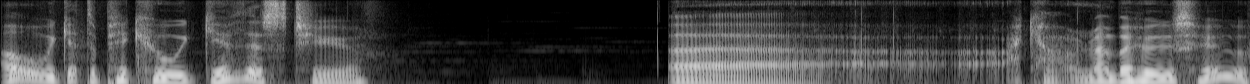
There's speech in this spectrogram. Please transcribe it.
Oh, we get to pick who we give this to. Uh, I can't remember who's who.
